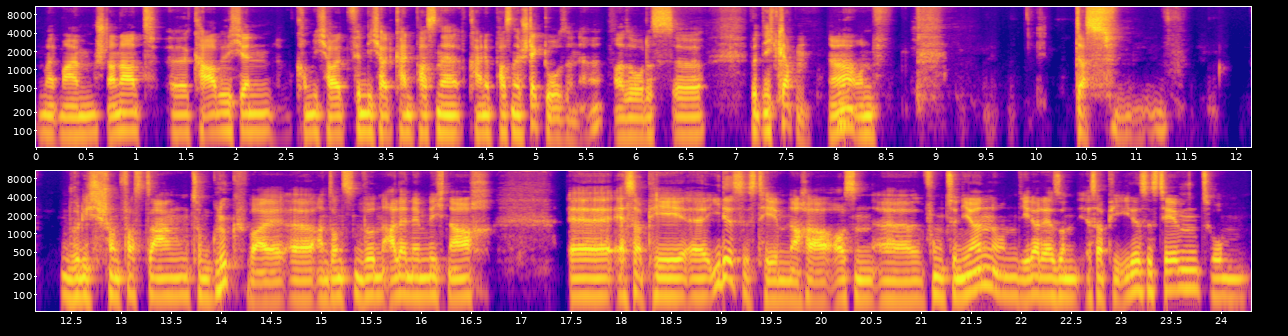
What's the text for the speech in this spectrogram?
mit meinem Standard-Kabelchen äh, komme ich halt, finde ich halt kein passende, keine passende Steckdose. Ne? Also das äh, wird nicht klappen. Ja? Und das würde ich schon fast sagen, zum Glück, weil äh, ansonsten würden alle nämlich nach äh, SAP äh, IDES-System nachher außen äh, funktionieren und jeder, der so ein SAP IDES-System zum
